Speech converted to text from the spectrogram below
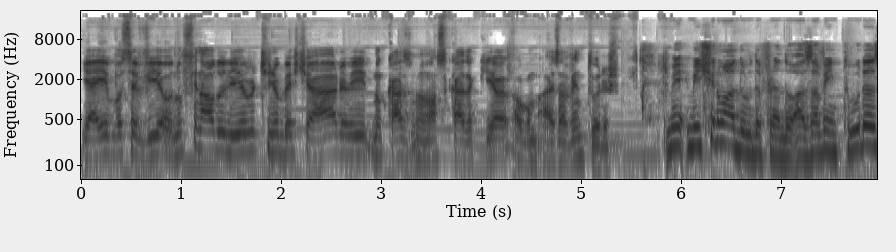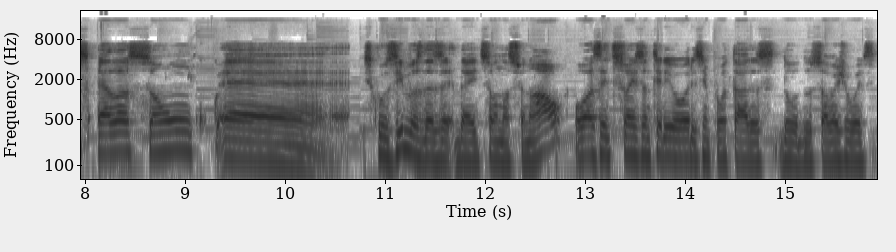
E aí você via, no final do livro, tinha o bestiário e, no caso, no nosso caso aqui, algumas, as aventuras. Me, me tira uma dúvida, Fernando. As aventuras, elas são é, exclusivas das- da edição nacional? Ou as edições anteriores importadas do, do Savage Worlds,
